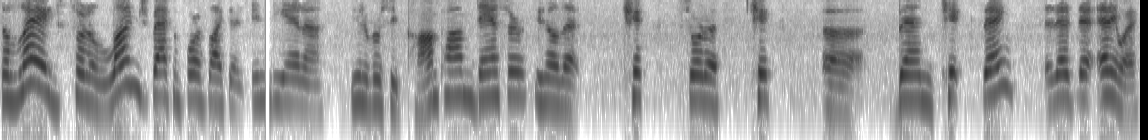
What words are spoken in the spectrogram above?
the legs sort of lunge back and forth like an Indiana University pom pom dancer. You know that kick, sort of kick, uh, bend, kick thing. That, that anyway.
